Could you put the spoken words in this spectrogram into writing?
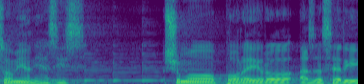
сомиёни азиз шумо пораеро аз асари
